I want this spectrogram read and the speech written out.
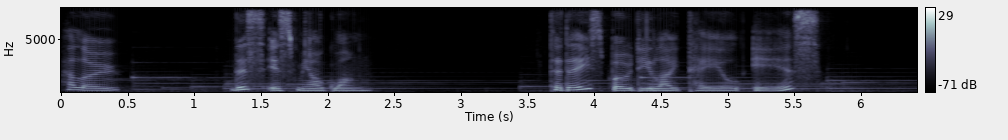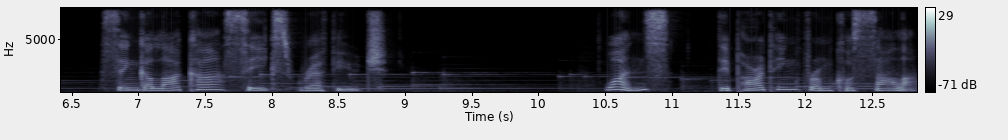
Hello, this is Miao Guang. Today's Bodhi Light tale is Singalaka Seeks Refuge. Once, departing from Kosala,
